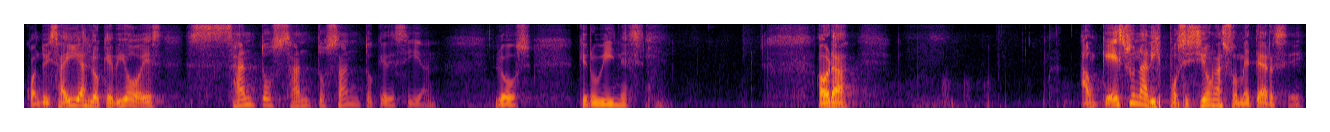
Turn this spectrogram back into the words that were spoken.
Cuando Isaías lo que vio es santo, santo, santo que decían los querubines. Ahora, aunque es una disposición a someterse,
